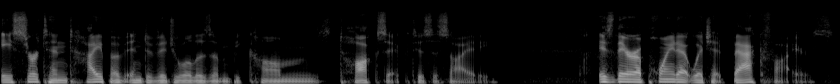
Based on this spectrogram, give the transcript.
a certain type of individualism becomes toxic to society? Is there a point at which it backfires?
